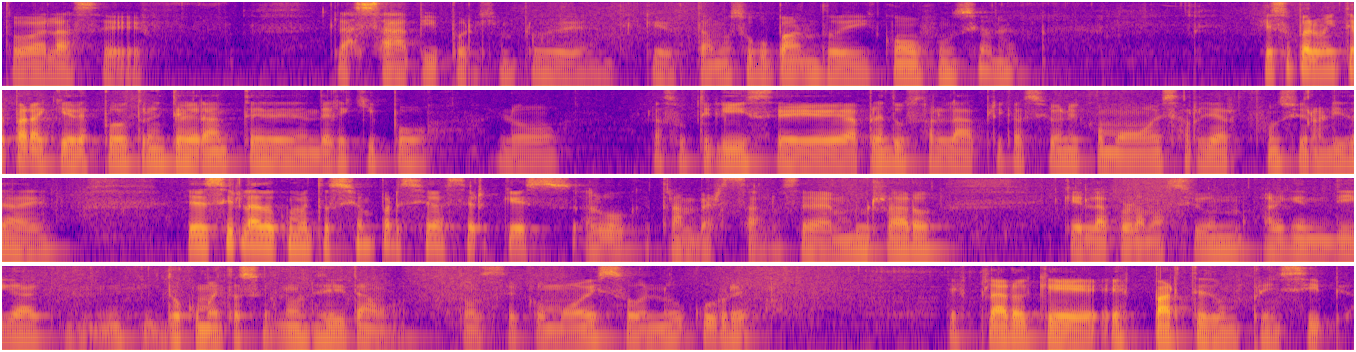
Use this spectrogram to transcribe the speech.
todas las, eh, las API, por ejemplo, de, que estamos ocupando y cómo funcionan. Eso permite para que después otro integrante del equipo lo, las utilice, aprenda a usar las aplicaciones y cómo desarrollar funcionalidades. Es decir, la documentación pareciera ser que es algo transversal, o sea, es muy raro que la programación alguien diga documentación no necesitamos. Entonces, como eso no ocurre, es claro que es parte de un principio.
